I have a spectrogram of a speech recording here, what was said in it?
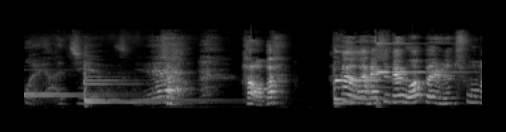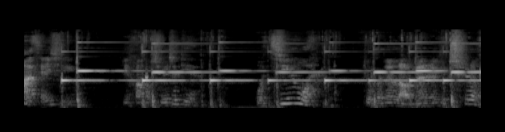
腿啊，姐姐。好吧，看来还是得我本人出马才行。你好好学着点，我今晚就把那老男人给吃了。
